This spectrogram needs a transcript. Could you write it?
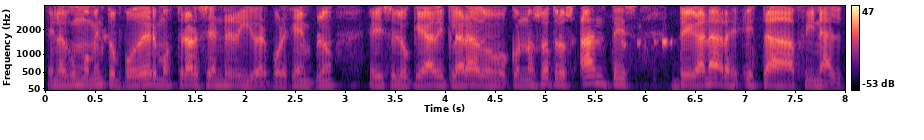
en algún momento poder mostrarse en River, por ejemplo, es lo que ha declarado con nosotros antes de ganar esta final.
